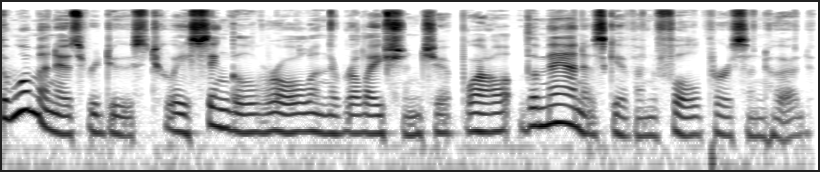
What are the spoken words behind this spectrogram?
the woman is reduced to a single role in the relationship while the man is given full personhood.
